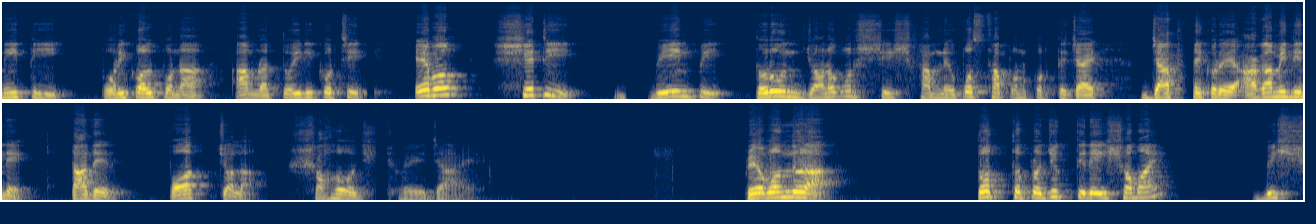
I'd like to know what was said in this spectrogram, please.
নীতি পরিকল্পনা আমরা তৈরি করছি এবং সেটি বিএনপি তরুণ জনগোষ্ঠীর সামনে উপস্থাপন করতে চায়, যাতে করে আগামী দিনে তাদের পথ চলা সহজ হয়ে যায়। প্রিয় বন্ধুরা, তথ্য প্রযুক্তির এই সময় বিশ্ব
